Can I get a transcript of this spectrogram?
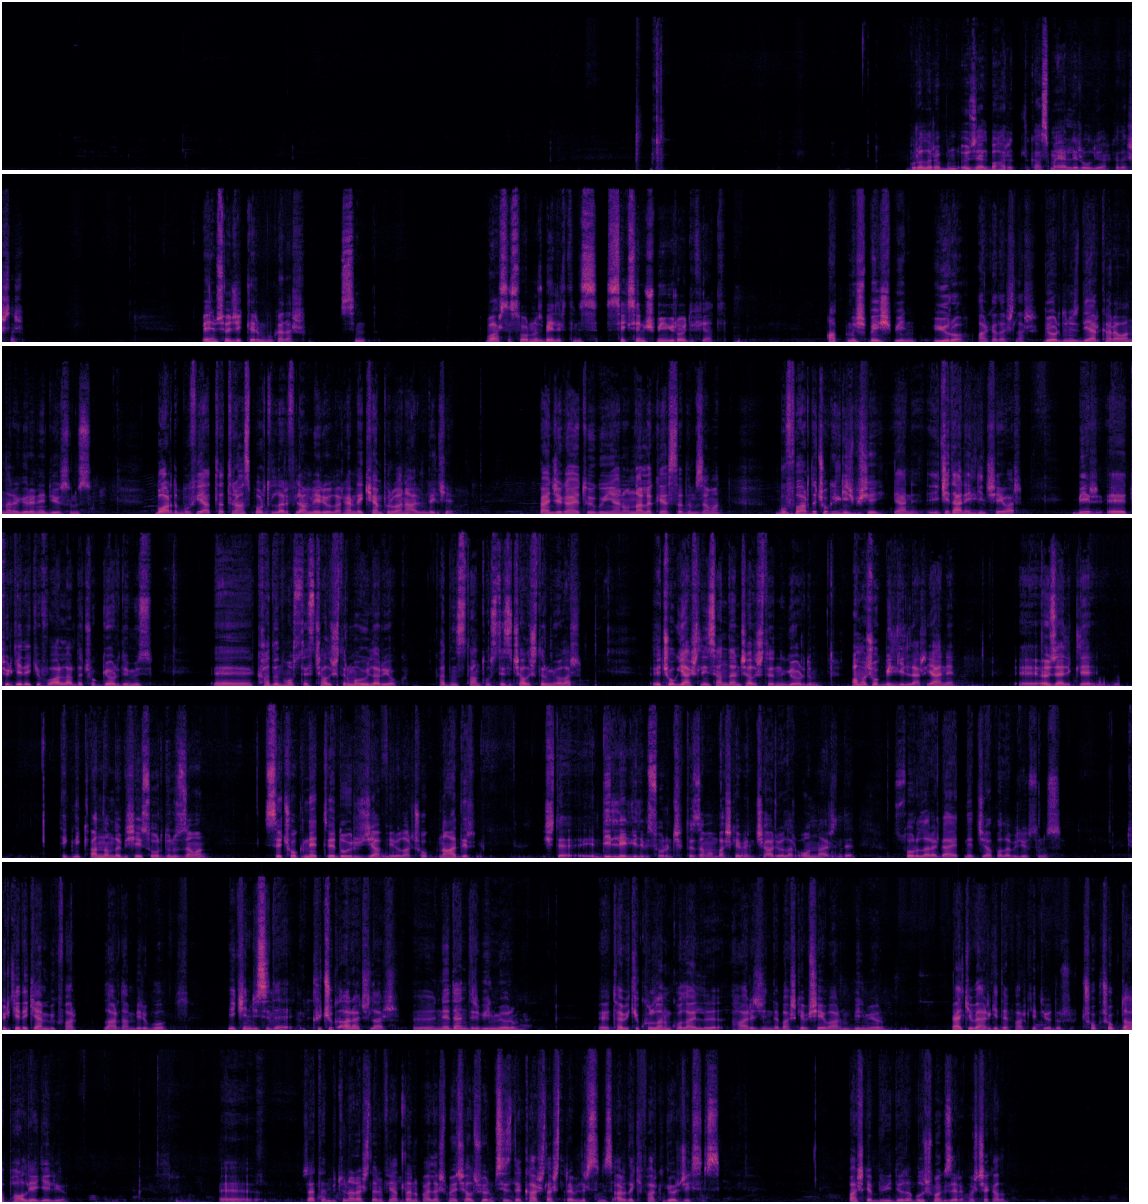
Buralara bunun özel baharatlık asma yerleri oluyor arkadaşlar. Benim söyleyeceklerim bu kadar. Sizin varsa sorunuz belirtiniz. 83 bin euroydu fiyat. 65 bin euro arkadaşlar. Gördüğünüz diğer karavanlara göre ne diyorsunuz? Bu arada bu fiyatta transporterları falan veriyorlar. Hem de camper van halindeki. Bence gayet uygun yani onlarla kıyasladığım zaman. Bu fuarda çok ilginç bir şey. Yani iki tane ilginç şey var. Bir, e, Türkiye'deki fuarlarda çok gördüğümüz e, kadın hostes çalıştırma huyları yok. Kadın stand hostesi çalıştırmıyorlar. E, çok yaşlı insanların çalıştığını gördüm. Ama çok bilgililer. Yani e, özellikle teknik anlamda bir şey sorduğunuz zaman size çok net ve doyurucu cevap veriyorlar. Çok nadir işte dille ilgili bir sorun çıktığı zaman başka birini çağırıyorlar. Onun haricinde sorulara gayet net cevap alabiliyorsunuz. Türkiye'deki en büyük farklardan biri bu. İkincisi de küçük araçlar e, nedendir bilmiyorum. E, tabii ki kullanım kolaylığı haricinde başka bir şey var mı bilmiyorum. Belki vergi de fark ediyordur. Çok çok daha pahalıya geliyor. E, zaten bütün araçların fiyatlarını paylaşmaya çalışıyorum. Siz de karşılaştırabilirsiniz. Aradaki farkı göreceksiniz. Başka bir videoda buluşmak üzere. Hoşçakalın.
